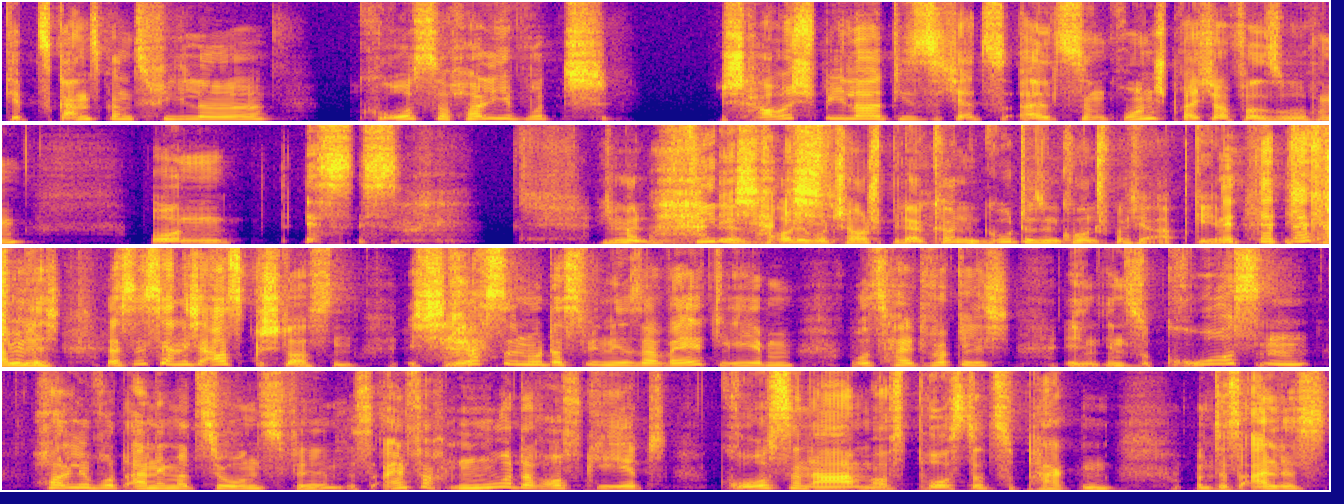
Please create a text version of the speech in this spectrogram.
gibt es ganz, ganz viele große Hollywood-Schauspieler, die sich jetzt als Synchronsprecher versuchen. Und es ist. Ich meine, viele Hollywood-Schauspieler können gute Synchronsprecher abgeben. Na, na, natürlich, das ist ja nicht ausgeschlossen. Ich hasse nur, dass wir in dieser Welt leben, wo es halt wirklich in, in so großen Hollywood-Animationsfilmen es einfach nur darauf geht, große Namen aufs Poster zu packen. Und das alles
